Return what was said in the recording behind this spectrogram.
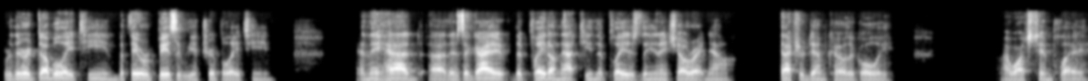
where they were a double A team, but they were basically a triple A team. And they had, uh, there's a guy that played on that team that plays in the NHL right now, Thatcher Demko, the goalie. I watched him play.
